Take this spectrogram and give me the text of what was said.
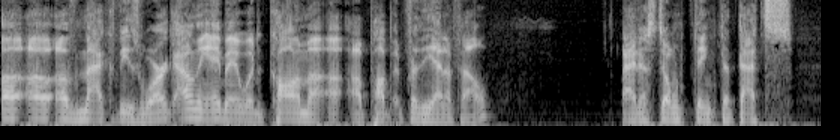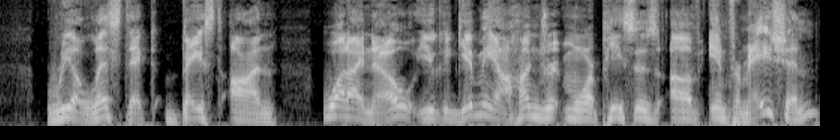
uh, uh of McAfee's work. I don't think anybody would call him a, a puppet for the NFL. I just don't think that that's realistic based on what I know. You could give me a hundred more pieces of information,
